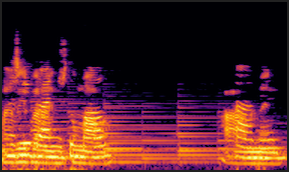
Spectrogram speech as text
mas livrai-nos do mal. Amém.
